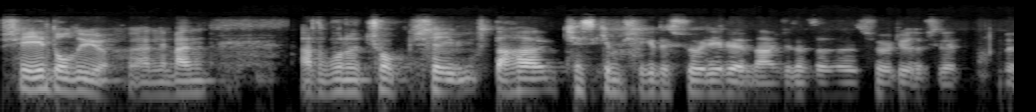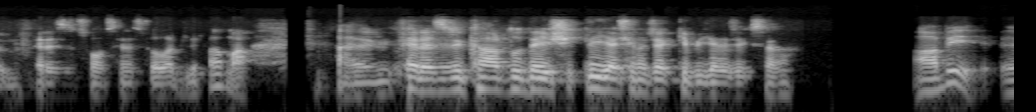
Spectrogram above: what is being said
şeyi doluyor. Yani ben artık bunu çok şey daha keskin bir şekilde söyleyebilirim. Daha önce de zaten söylüyorduk işte Perez'in son senesi olabilir ama yani Perez Ricardo değişikliği yaşanacak gibi gelecek sana. Abi e,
